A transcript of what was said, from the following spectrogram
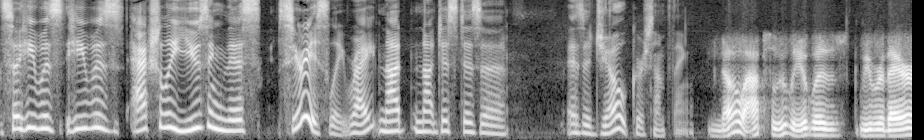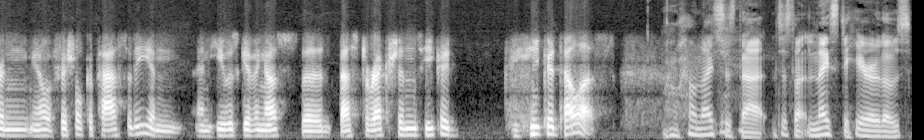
So he was he was actually using this seriously, right? Not not just as a as a joke or something. No, absolutely. It was we were there in you know official capacity, and and he was giving us the best directions he could he could tell us. Oh, how nice is that? Just uh, nice to hear those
